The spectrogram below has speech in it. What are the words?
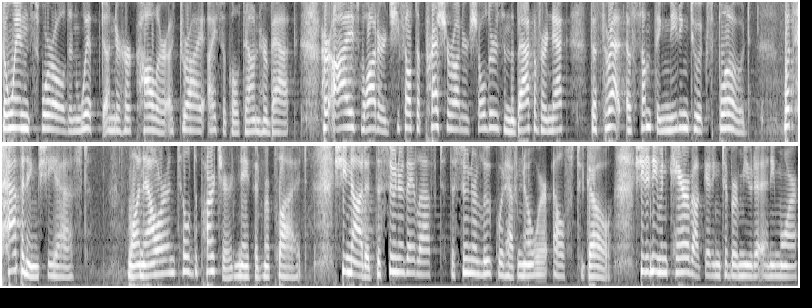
The wind swirled and whipped under her collar a dry icicle down her back. Her eyes watered. She felt a pressure on her shoulders and the back of her neck, the threat of something needing to explode. What's happening? she asked. One hour until departure, Nathan replied. She nodded. The sooner they left, the sooner Luc would have nowhere else to go. She didn't even care about getting to Bermuda anymore.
